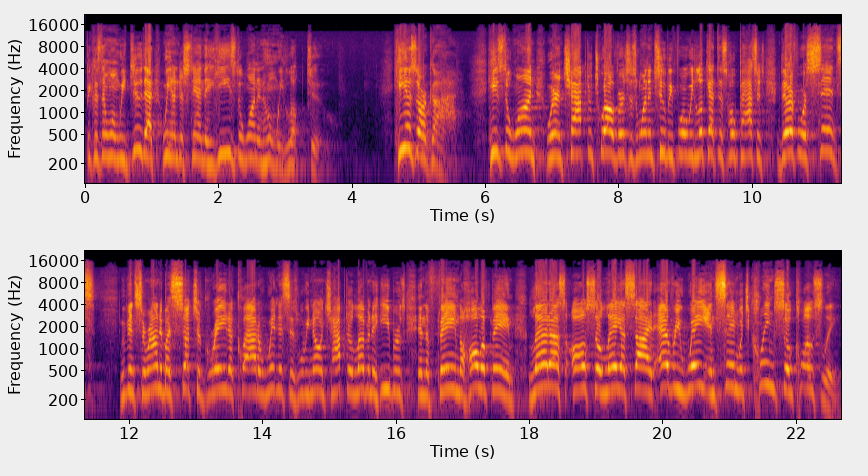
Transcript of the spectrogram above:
because then when we do that, we understand that He's the one in whom we look to. He is our God. He's the one where in chapter 12, verses 1 and 2, before we look at this whole passage, therefore, since we've been surrounded by such a great a cloud of witnesses, what we know in chapter 11 of Hebrews, in the fame, the hall of fame, let us also lay aside every weight and sin which clings so closely,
